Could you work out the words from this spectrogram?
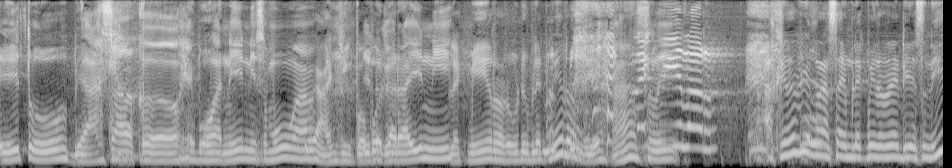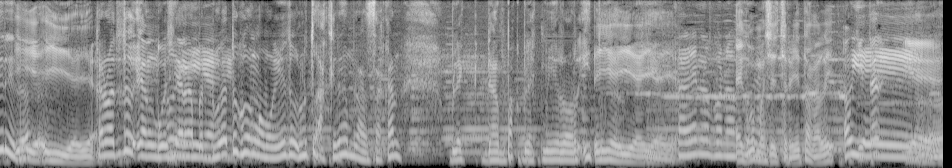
itu biasa kehebohan ini semua. Wih, anjing di Popo negara ini. Black Mirror, udah Black Mirror dia. Asli. Akhirnya dia ngerasain Black Mirrornya dia sendiri tuh. Iya iya iya. Kan waktu itu yang gue Oh, siaran iya, berdua iya. tuh gue ngomongin itu. Lu tuh akhirnya merasakan black dampak Black Mirror itu. Iya iya iya. iya. Kalian nelfon aku. Eh gue masih cerita kali. Oh iya. Kita, iya, iya. iya,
